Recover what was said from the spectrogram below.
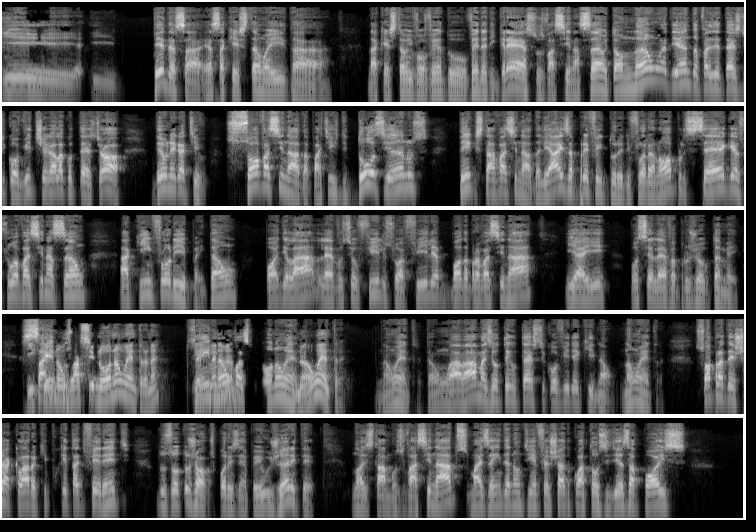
e, e tendo essa, essa questão aí da, da questão envolvendo venda de ingressos, vacinação. Então, não adianta fazer teste de Covid e chegar lá com o teste. Ó, deu negativo. Só vacinado a partir de 12 anos tem que estar vacinado. Aliás, a Prefeitura de Florianópolis segue a sua vacinação aqui em Floripa. Então, pode ir lá, leva o seu filho, sua filha, bota para vacinar e aí você leva para o jogo também. E quem não vacinou não entra, né? Sempre quem lembrando. não vacinou não entra. Não entra. Não entra. Então, ah, ah, mas eu tenho teste de Covid aqui. Não, não entra. Só para deixar claro aqui, porque está diferente dos outros jogos. Por exemplo, eu e o Jâniter, nós estávamos vacinados, mas ainda não tinha fechado 14 dias após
